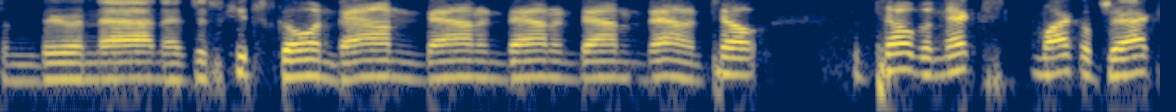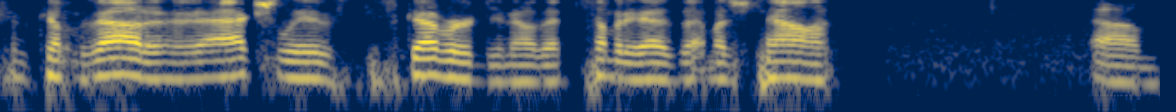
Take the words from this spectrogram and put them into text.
and doing that and it just keeps going down and down and down and down and down until until the next Michael Jackson comes out and it actually is discovered, you know, that somebody has that much talent. Um,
